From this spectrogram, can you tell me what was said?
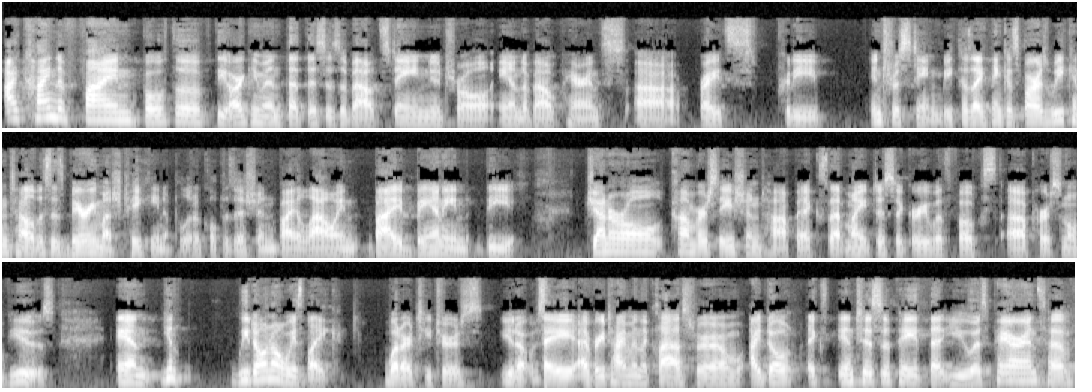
I kind of find both of the argument that this is about staying neutral and about parents' uh, rights pretty interesting because I think, as far as we can tell, this is very much taking a political position by allowing, by banning the general conversation topics that might disagree with folks' uh, personal views. And you know, we don't always like what our teachers, you know, say every time in the classroom. I don't ex- anticipate that you, as parents, have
